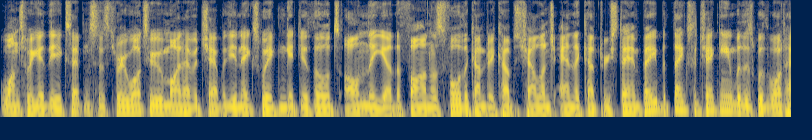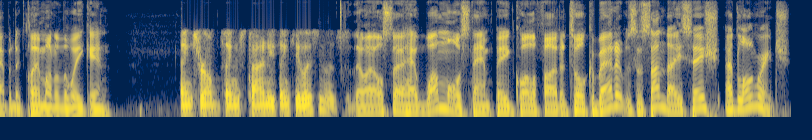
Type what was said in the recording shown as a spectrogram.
Once we get the acceptances through, Watty, we might have a chat with you next week and get your thoughts on the uh, the finals for the Country Cups Challenge and the Country Stampede. But thanks for checking in with us with what happened at Clermont on the weekend. Thanks, Rob. Thanks, Tony. Thank you, listeners. They also had one more Stampede qualifier to talk about. It was a Sunday sesh at Longreach.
